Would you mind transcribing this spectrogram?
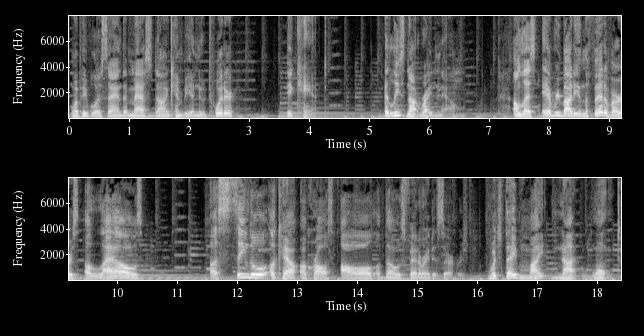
when people are saying that Mastodon can be a new Twitter, it can't. At least not right now unless everybody in the Fediverse allows a single account across all of those federated servers, which they might not want.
